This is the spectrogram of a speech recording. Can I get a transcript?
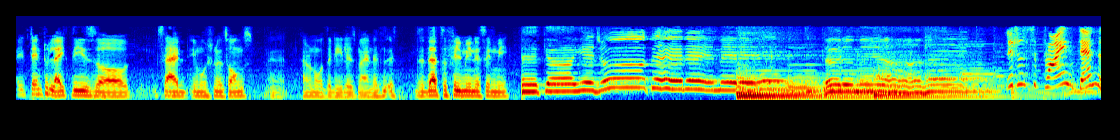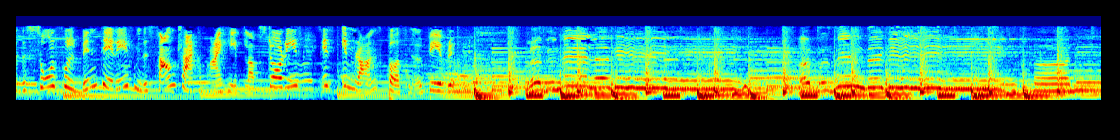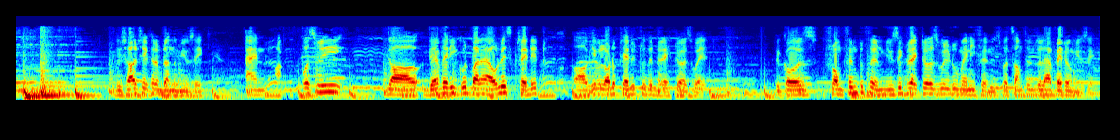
I tend to like these uh, sad, emotional songs. Uh, I don't know what the deal is, man. It's, it's, that's the filminess in me. Little surprised then that the soulful Bin Tere from the soundtrack of I Hate Luv Storys is Imran's personal favourite. Vishal Shekhar have done the music, and uh, personally, the, they're very good. But I always credit, uh, give a lot of credit to the director as well, because from film to film, music directors will do many films, but some films will have better music,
